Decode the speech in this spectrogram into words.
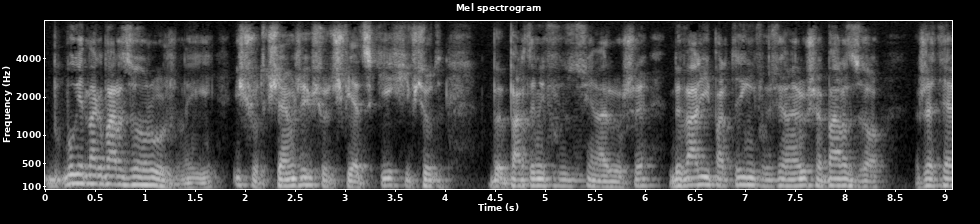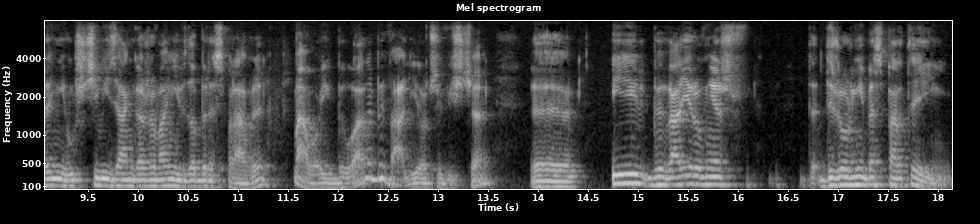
był jednak bardzo różny i, i wśród księży, i wśród świeckich, i wśród partyjnych funkcjonariuszy. Bywali partyjni funkcjonariusze bardzo rzetelni, uczciwi, zaangażowani w dobre sprawy. Mało ich było, ale bywali oczywiście. Y, I bywali również dyżurni bezpartyjni,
